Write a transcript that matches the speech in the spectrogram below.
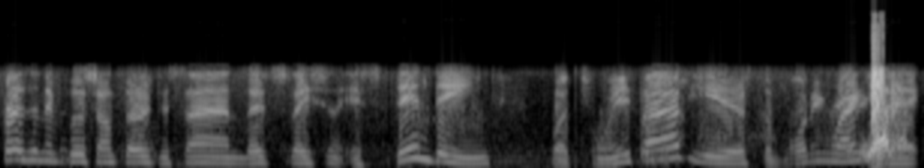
President Bush on Thursday signed legislation extending for 25 years the Voting Rights Yep. Act.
